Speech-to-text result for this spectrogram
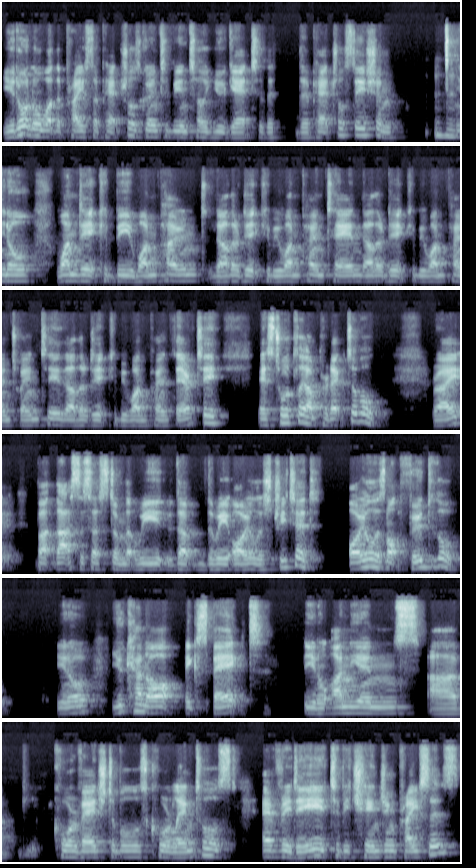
you don't know what the price of petrol is going to be until you get to the, the petrol station. Mm-hmm. You know, one day it could be one pound, the other day it could be one pound ten, the other day it could be one pound twenty, the other day it could be one pound thirty. It's totally unpredictable, right? But that's the system that we that the way oil is treated. Oil is not food though. You know, you cannot expect you know onions, uh, core vegetables, core lentils every day to be changing prices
